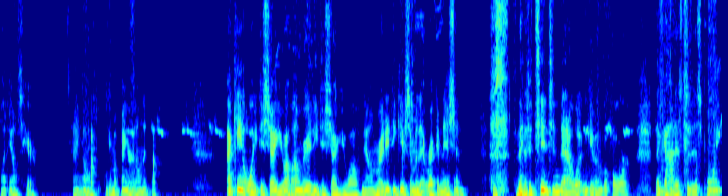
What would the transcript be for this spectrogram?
What else here? Hang on. Get my fingers on it. I can't wait to show you off. I'm ready to show you off now. I'm ready to give some of that recognition, that attention that I wasn't given before, that got us to this point.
